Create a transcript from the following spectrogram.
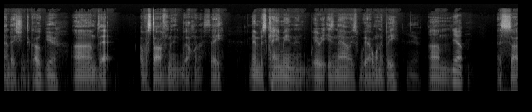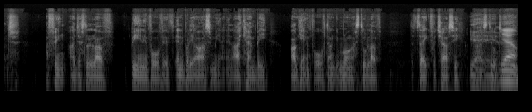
foundation to go. Yeah. um, that other staff, men- well, when I say members came in and where it is now is where I want to be. Yeah. Um, Yeah. As such, I think I just love being involved. If anybody asks me, and I can be, I'll get involved. Don't get me wrong, I still love the steak for Chelsea. Yeah, I yeah, still yeah. do Yeah.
